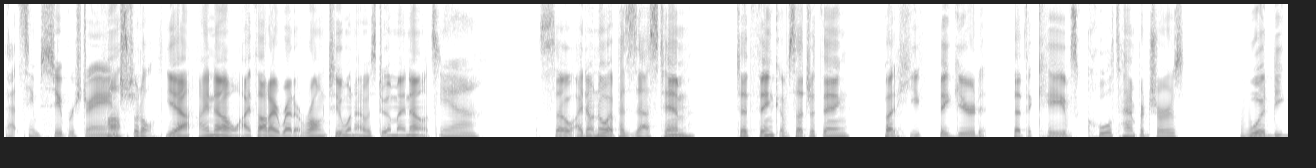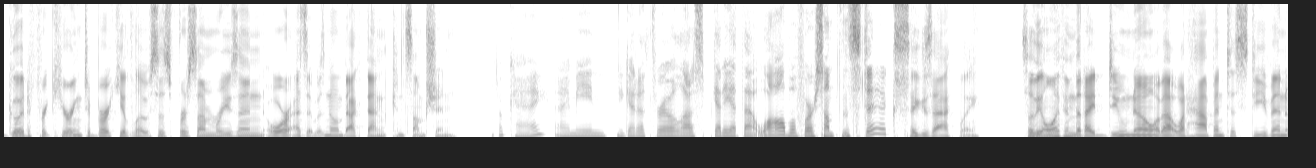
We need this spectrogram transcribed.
That seems super strange. Hospital. Yeah, I know. I thought I read it wrong too when I was doing my notes. Yeah. So I don't know what possessed him to think of such a thing, but he figured that the cave's cool temperatures would be good for curing tuberculosis for some reason, or as it was known back then, consumption. Okay. I mean, you got to throw a lot of spaghetti at that wall before something sticks. Exactly. So the only thing that I do know about what happened to Stephen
